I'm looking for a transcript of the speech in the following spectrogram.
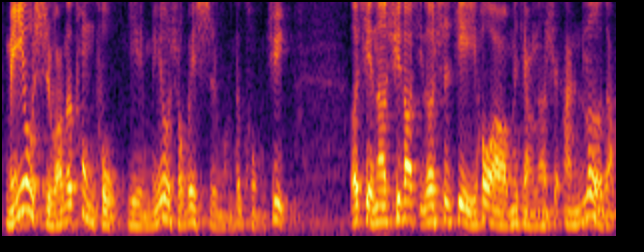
没有死亡的痛苦，也没有所谓死亡的恐惧。而且呢，去到极乐世界以后啊，我们讲呢是安乐的。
